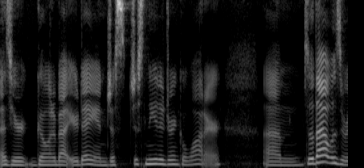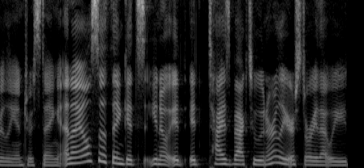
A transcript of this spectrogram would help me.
as you're going about your day and just just need a drink of water. Um, so that was really interesting, and I also think it's you know it it ties back to an earlier story that we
